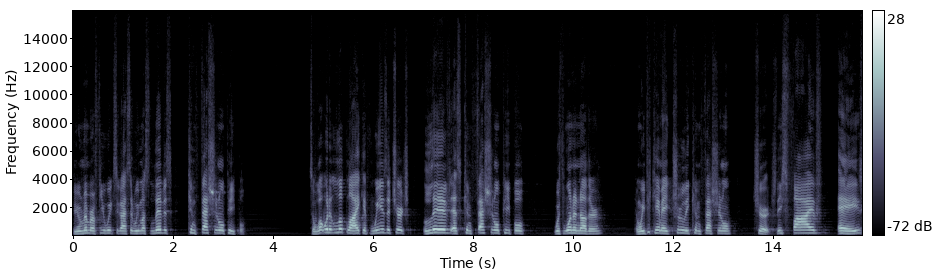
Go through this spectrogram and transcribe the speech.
you remember a few weeks ago, I said we must live as confessional people. So, what would it look like if we as a church lived as confessional people with one another and we became a truly confessional church? These five A's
